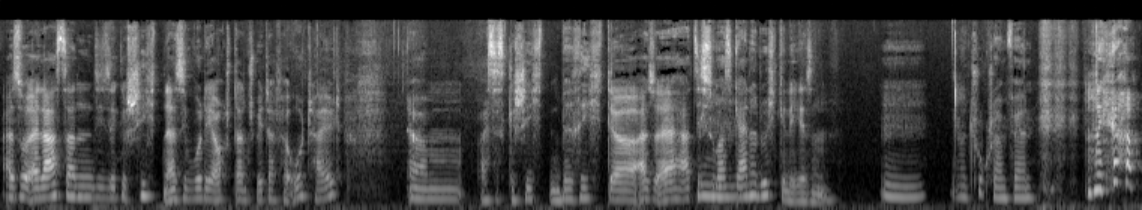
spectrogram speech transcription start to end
Also er las dann diese Geschichten, also sie wurde ja auch dann später verurteilt. Ähm, was ist Geschichten, Berichte, also er hat sich sowas gerne durchgelesen. Ein True Crime Fan. ja.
